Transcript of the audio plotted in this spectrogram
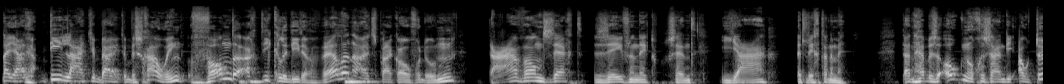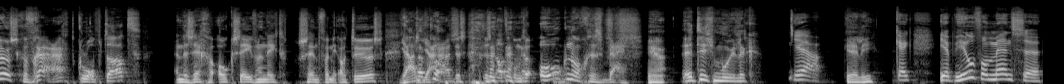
Nou ja, die laat je buiten beschouwing. Van de artikelen die er wel een uitspraak over doen, daarvan zegt 97% ja, het ligt aan de mens. Dan hebben ze ook nog eens aan die auteurs gevraagd: klopt dat? En dan zeggen ook 97% van die auteurs. Ja, dat klopt. Dus, dus dat komt er ook nog eens bij. Ja, het is moeilijk. Ja. Kelly. Kijk, je hebt heel veel mensen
